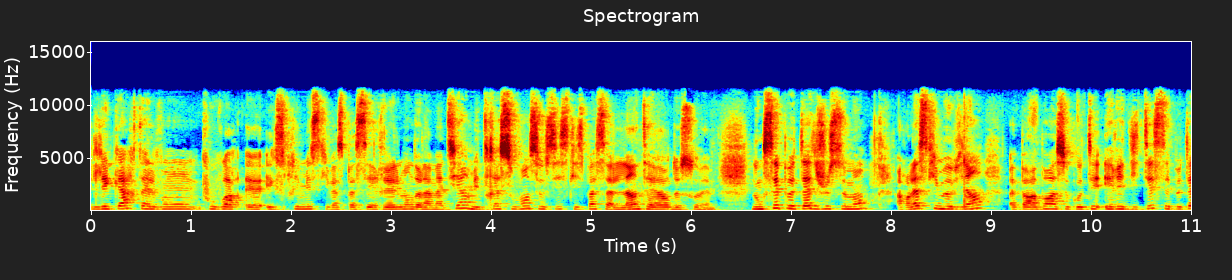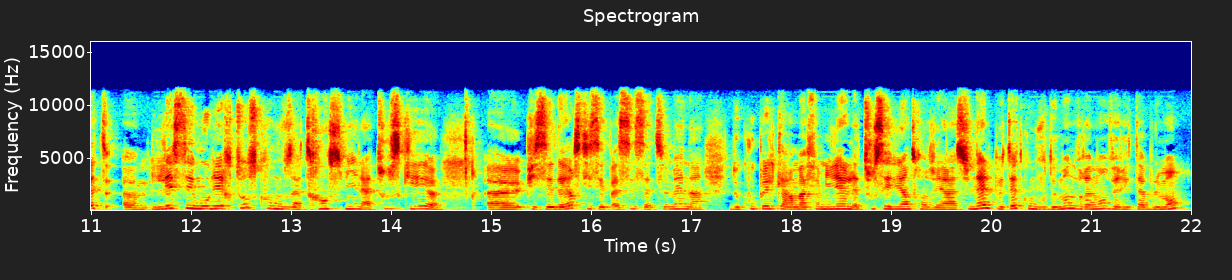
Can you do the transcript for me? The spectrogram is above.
les cartes, elles vont pouvoir euh, exprimer ce qui va se passer réellement dans la matière, mais très souvent, c'est aussi ce qui se passe à l'intérieur de soi-même. Donc, c'est peut-être justement... Alors là, ce qui me vient euh, par rapport à ce côté hérédité, c'est peut-être laisser mourir tout ce qu'on vous a transmis, là, tout ce qui est... puis c'est d'ailleurs ce qui s'est passé cette semaine, hein, de couper le karma familial, tous ces liens transgénérationnels. Peut-être qu'on vous demande vraiment, véritablement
